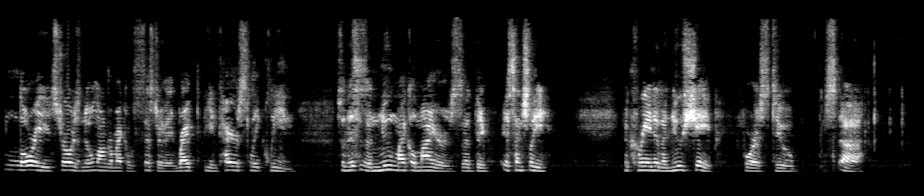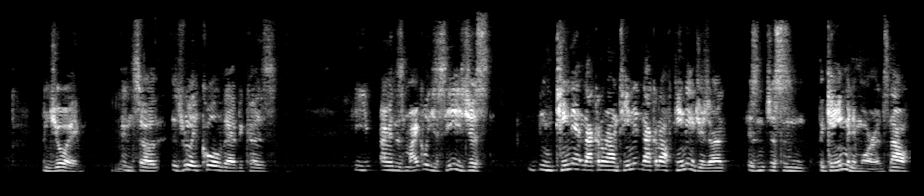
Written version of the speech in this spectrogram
Laurie Strode is no longer Michael's sister. They wiped the entire slate clean. So this is a new Michael Myers. Uh, they essentially created a new shape for us to uh, enjoy. Mm. And so it's really cool that because he, I mean, this Michael you see, he's just teen knocking around teen knocking off teenagers aren't isn't just in the game anymore. It's now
